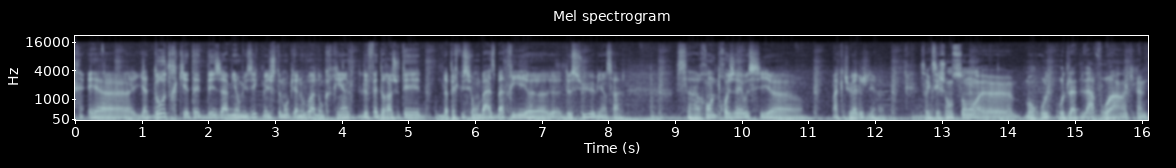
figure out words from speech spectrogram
euh, il y a d'autres qui étaient déjà mis en musique, mais justement piano-voix. Donc rien que le fait de rajouter de la percussion, basse, batterie dessus, eh bien ça, ça rend le projet aussi actuel, je dirais. C'est vrai que ces chansons, bon, au- au-delà de la voix, hein, qui est quand même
